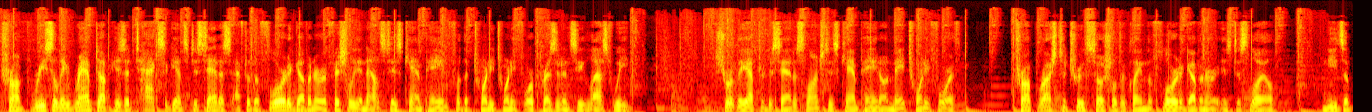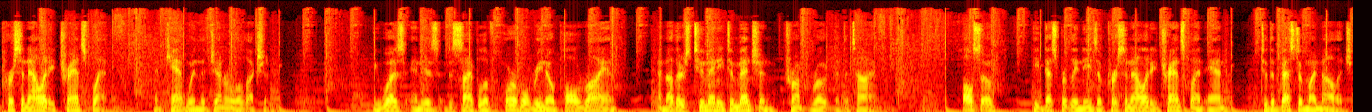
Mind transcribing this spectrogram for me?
Trump recently ramped up his attacks against DeSantis after the Florida governor officially announced his campaign for the 2024 presidency last week. Shortly after DeSantis launched his campaign on May 24th, Trump rushed to Truth Social to claim the Florida governor is disloyal, needs a personality transplant, and can't win the general election. He was and is a disciple of horrible RINO Paul Ryan, and others too many to mention, Trump wrote at the time. Also, he desperately needs a personality transplant and, to the best of my knowledge,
